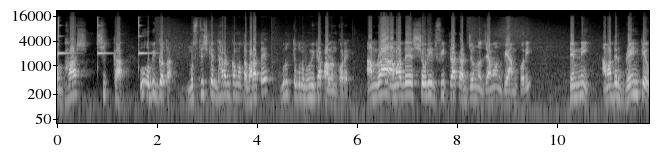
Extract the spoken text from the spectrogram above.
অভ্যাস, শিক্ষা ও অভিজ্ঞতা মস্তিষ্কের ধারণ ক্ষমতা বাড়াতে গুরুত্বপূর্ণ ভূমিকা পালন করে। আমরা আমাদের শরীর ফিট রাখার জন্য যেমন ব্যায়াম করি, তেমনি আমাদের ব্রেনকেও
